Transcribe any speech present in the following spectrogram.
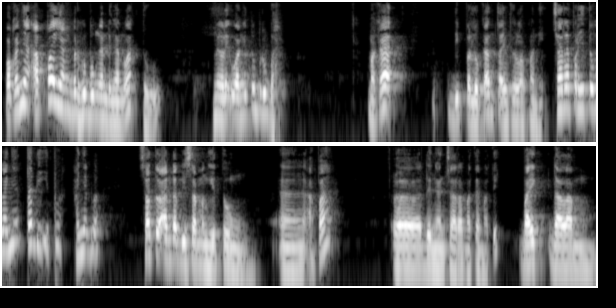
Pokoknya apa yang berhubungan dengan waktu, nilai uang itu berubah. Maka diperlukan time value of money. Cara perhitungannya tadi itu hanya dua. Satu Anda bisa menghitung eh, apa eh, dengan cara matematik, baik dalam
